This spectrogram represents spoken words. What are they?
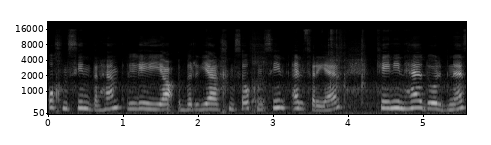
وخمسين درهم اللي هي بريال خمسة وخمسين ألف ريال. كاينين هادو البنات.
